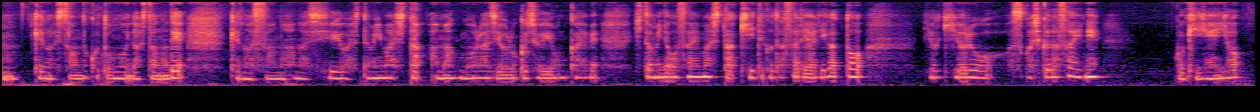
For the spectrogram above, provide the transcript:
うん、ケノシさんのことを思い出したので、ケノシさんの話をしてみました。雨雲ラジオ64回目、瞳でございました。聞いてくださりありがとう。良き夜をお過ごしくださいね。ごきげんよう。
